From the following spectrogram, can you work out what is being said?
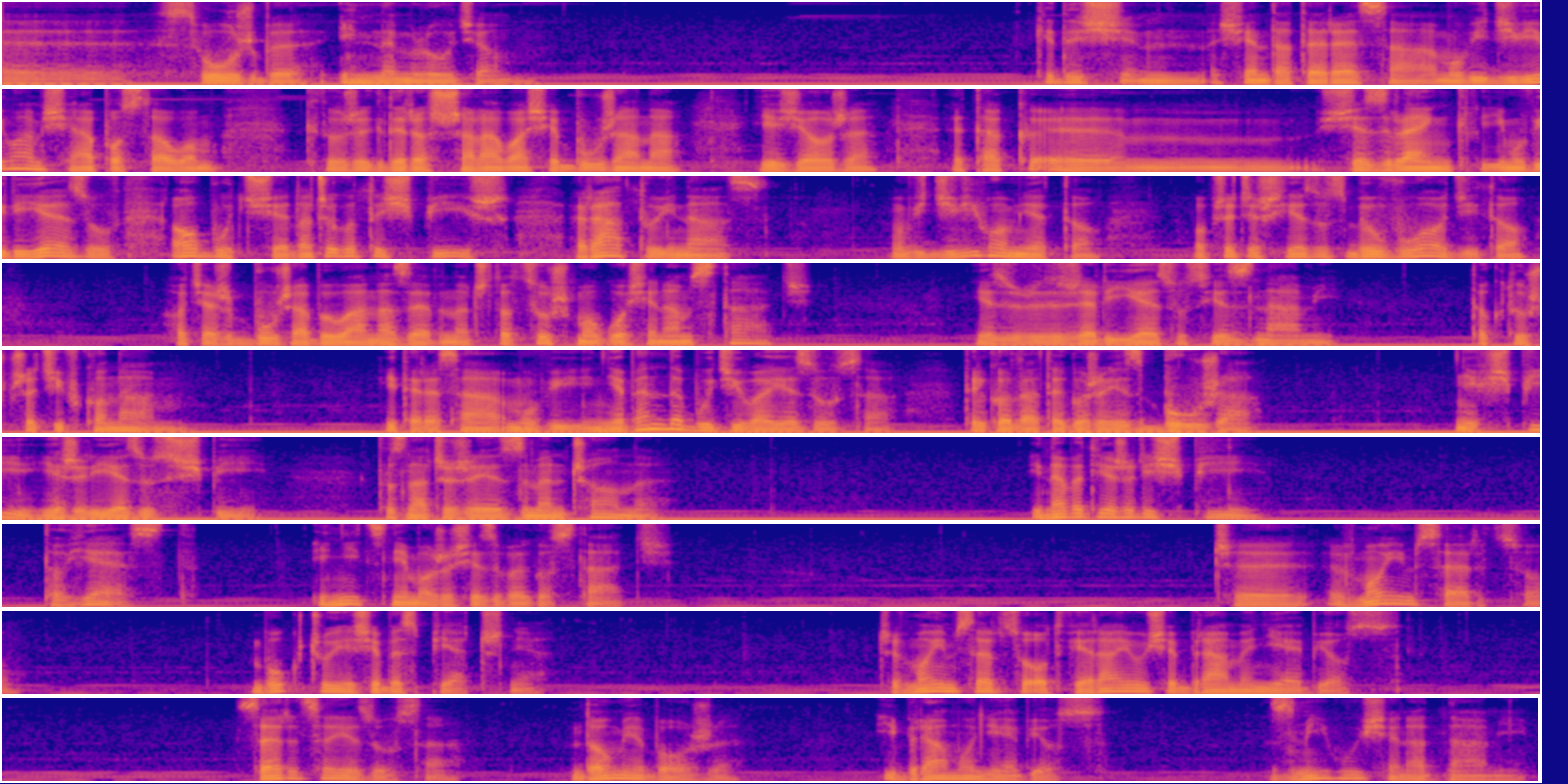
służby innym ludziom. Kiedyś m, święta Teresa mówi: Dziwiłam się apostołom, którzy, gdy rozszalała się burza na jeziorze, tak y, się zlękli i mówili: Jezu, obudź się, dlaczego ty śpisz? Ratuj nas. Mówi: Dziwiło mnie to, bo przecież Jezus był w łodzi, to chociaż burza była na zewnątrz, to cóż mogło się nam stać? Jeżeli Jezus jest z nami, to któż przeciwko nam? I Teresa mówi: Nie będę budziła Jezusa, tylko dlatego, że jest burza. Niech śpi, jeżeli Jezus śpi, to znaczy, że jest zmęczony. I nawet jeżeli śpi, to jest i nic nie może się złego stać. Czy w moim sercu Bóg czuje się bezpiecznie? czy w moim sercu otwierają się bramy niebios. Serce Jezusa, domie Boży i bramo niebios, zmiłuj się nad nami.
